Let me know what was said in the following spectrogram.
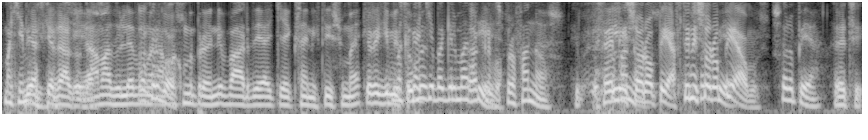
Μα και εμείς. Διασκεδάζοντας. Άμα δουλεύουμε, άμα Ακριβώς. έχουμε πρωινή βάρδια και ξενυχτήσουμε. Και δεν Είμαστε κοιμηθούμε. κακοί επαγγελματίες. Ακριβώς. Προφανώς. Θέλει ισορροπία. Αυτή είναι η ισορροπία όμως. Ισορροπία. Έτσι.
